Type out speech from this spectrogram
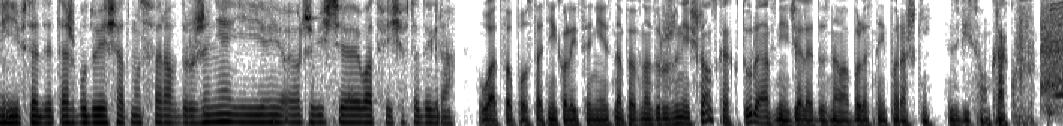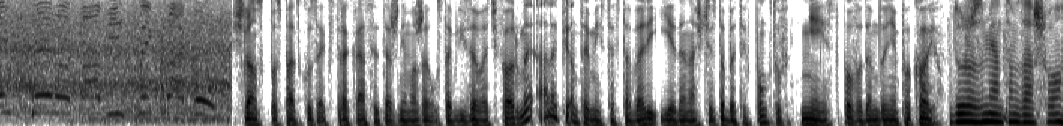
i, i, wtedy też buduje się atmosfera w drużynie i, i oczywiście łatwiej się wtedy gra. Łatwo po ostatniej kolejce nie jest na pewno drużynie Śląska, która w niedzielę doznała bolesnej porażki z Wisłą Kraków. 5-0 dla Wisły Kraków. Śląsk po spadku z Ekstraklasy też nie może ustabilizować formy, ale piąte miejsce w tabeli i 11 zdobytych punktów nie jest powodem do niepokoju. Dużo zmian tam zaszło,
